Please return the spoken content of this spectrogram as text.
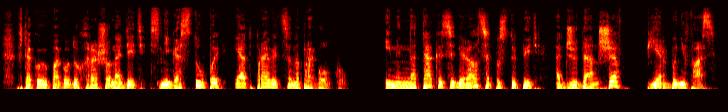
В такую погоду хорошо надеть снегоступы и отправиться на прогулку. Именно так и собирался поступить адъютант-шеф Пьер Бонифас.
